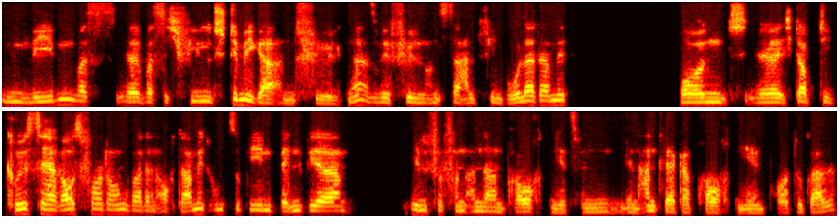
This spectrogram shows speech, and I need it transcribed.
ein Leben, was, äh, was sich viel stimmiger anfühlt. Ne? Also wir fühlen uns da halt viel wohler damit. Und äh, ich glaube, die größte Herausforderung war dann auch damit umzugehen, wenn wir Hilfe von anderen brauchten, jetzt wenn wir einen Handwerker brauchten hier in Portugal.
